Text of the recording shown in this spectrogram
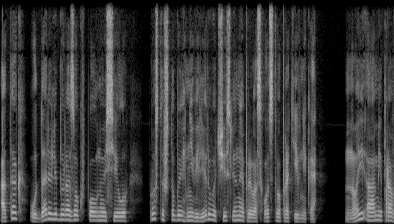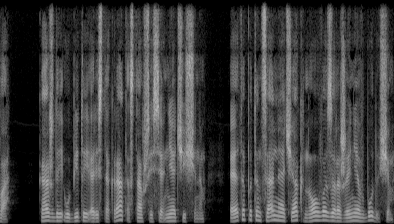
А так, ударили бы разок в полную силу – просто чтобы нивелировать численное превосходство противника. Но и Ами права. Каждый убитый аристократ, оставшийся неочищенным, это потенциальный очаг нового заражения в будущем.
